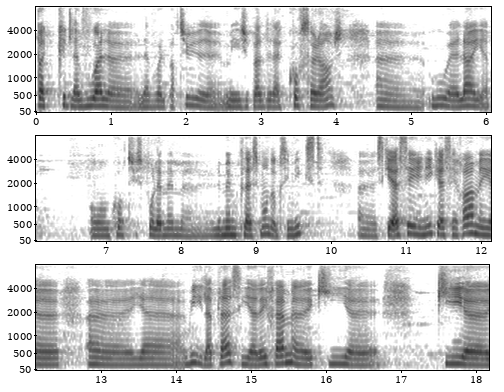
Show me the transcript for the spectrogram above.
pas que de la voile, euh, la voile partout, euh, mais je parle de la course au large, où là, il y a, on court tous pour le même, le même classement, donc c'est mixte. ce qui est assez unique, assez rare, mais il y a, oui, la place, il y a les femmes qui qui euh,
